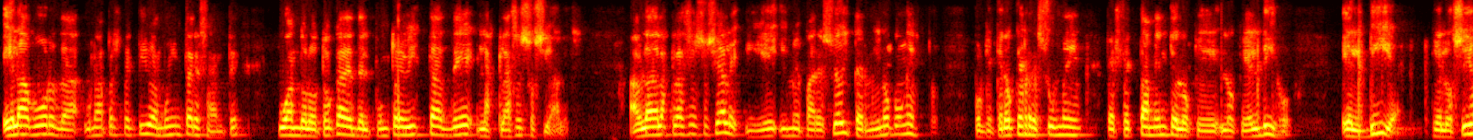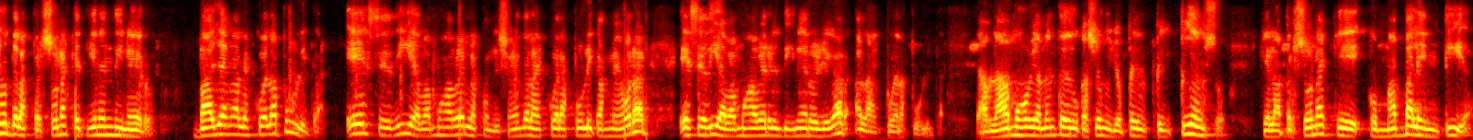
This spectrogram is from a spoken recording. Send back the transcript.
él aborda una perspectiva muy interesante cuando lo toca desde el punto de vista de las clases sociales habla de las clases sociales y, me pareció, y termino con esto, porque creo que resume perfectamente lo que, lo que él dijo, el día que los hijos de las personas que tienen dinero vayan a la escuela pública, ese día vamos a ver las condiciones de las escuelas públicas mejorar, ese día vamos a ver el dinero llegar a las escuelas públicas. Hablábamos obviamente de educación y yo pienso que la persona que con más valentía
